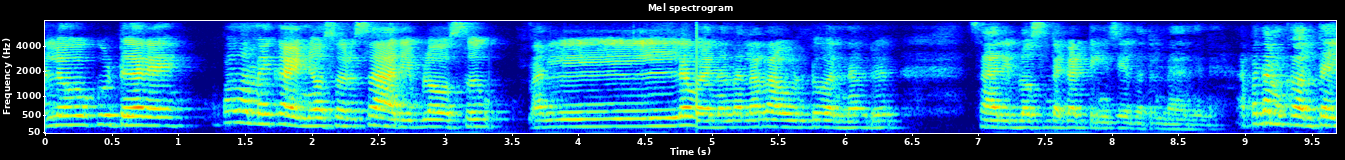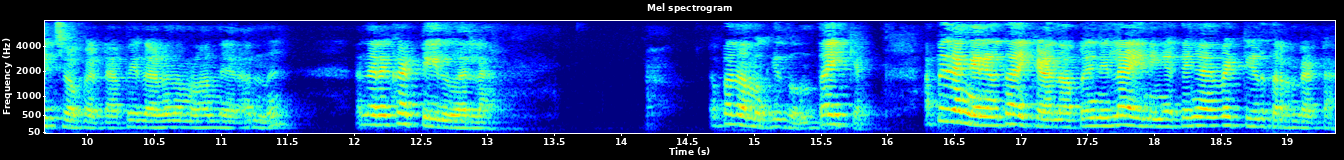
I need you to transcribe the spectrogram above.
ഹലോ കൂട്ടുകാരെ. അപ്പൊ നമ്മ ഈ കഴിഞ്ഞ ദിവസം ഒരു സാരി ബ്ലൗസ് നല്ല വന്ന നല്ല റൗണ്ട് വന്ന ഒരു സാരി ബ്ലൗസിന്റെ കട്ടിങ് ചെയ്തിട്ടുണ്ടായിരുന്നില്ല? അപ്പൊ നമുക്ക് അന്ന് തയ്ച്ചു നോക്കട്ടെ. അപ്പൊ ഇതാണ് നമ്മൾ അന്നേരം അന്ന് അന്നേരം കട്ട് ചെയ്തതല്ല. അപ്പൊ നമുക്ക് ഇതൊന്ന് തയ്ക്കാം. അപ്പൊ ഇതെങ്ങനെയാണ് തയ്ക്കണം അപ്പൊ ഇനി ലൈനിങ് ഒക്കെ ഞാൻ വെട്ടിയെടുത്തിട്ടുണ്ട് കേട്ടാ.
